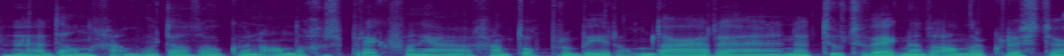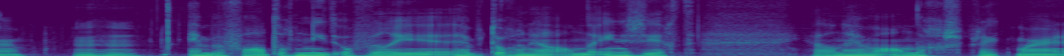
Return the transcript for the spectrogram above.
Mhm. Ja, dan gaan, wordt dat ook een ander gesprek van ja, we gaan toch proberen om daar eh, naartoe te werken, naar de andere cluster. Mhm. En bevalt toch niet, of wil je, heb je toch een heel ander inzicht? Ja, dan hebben we een ander gesprek. Maar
